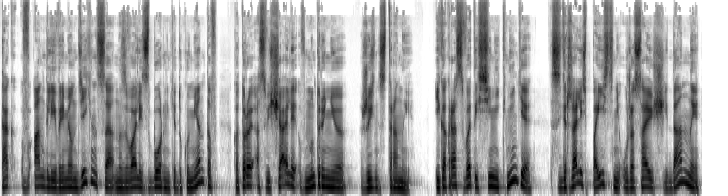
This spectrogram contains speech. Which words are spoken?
Так в Англии времен Диккенса назывались сборники документов, которые освещали внутреннюю жизнь страны. И как раз в этой «синей книге» содержались поистине ужасающие данные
